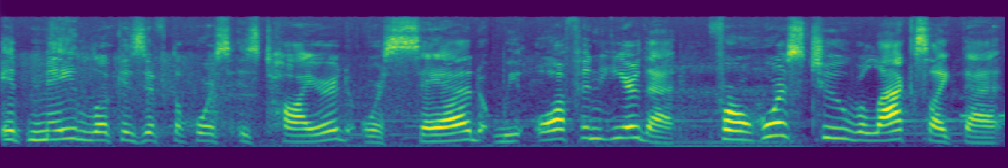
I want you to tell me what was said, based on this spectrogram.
it may look as if the horse is tired or sad. We often hear that. For a horse to relax like that,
